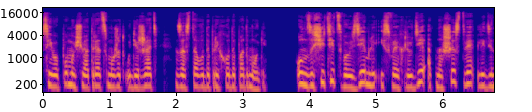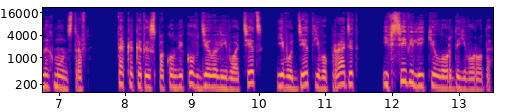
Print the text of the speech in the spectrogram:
С его помощью отряд сможет удержать заставу до прихода подмоги. Он защитит свою землю и своих людей от нашествия ледяных монстров, так как это испокон веков делали его отец, его дед, его прадед и все великие лорды его рода.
